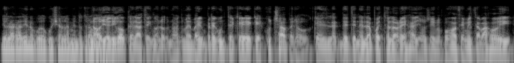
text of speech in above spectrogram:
Yo la radio no puedo escucharla mientras trabajo. No, yo digo que la tengo, no, no me pregunte qué qué he escuchado, pero que la- de tenerla puesta en la oreja, yo sí me pongo a hacer mi trabajo y,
